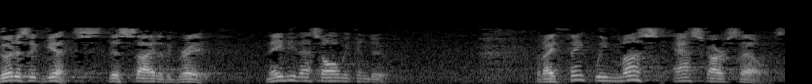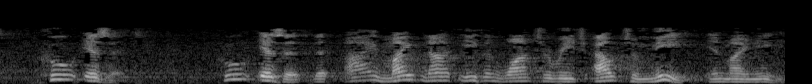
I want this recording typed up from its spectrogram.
good as it gets this side of the grave. Maybe that's all we can do. But I think we must ask ourselves who is it? Who is it that I might not even want to reach out to me in my need?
